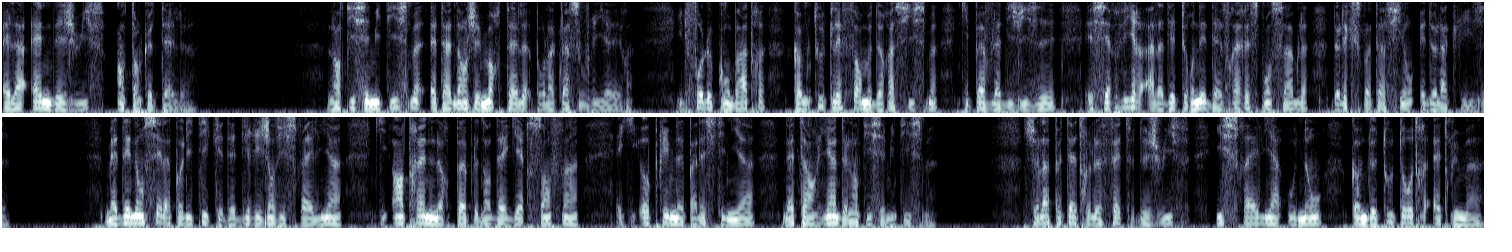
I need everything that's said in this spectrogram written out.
est la haine des juifs en tant que telle. L'antisémitisme est un danger mortel pour la classe ouvrière. Il faut le combattre comme toutes les formes de racisme qui peuvent la diviser et servir à la détourner des vrais responsables de l'exploitation et de la crise. Mais dénoncer la politique des dirigeants israéliens qui entraînent leur peuple dans des guerres sans fin et qui oppriment les Palestiniens n'est en rien de l'antisémitisme. Cela peut être le fait de juifs, israéliens ou non, comme de tout autre être humain.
